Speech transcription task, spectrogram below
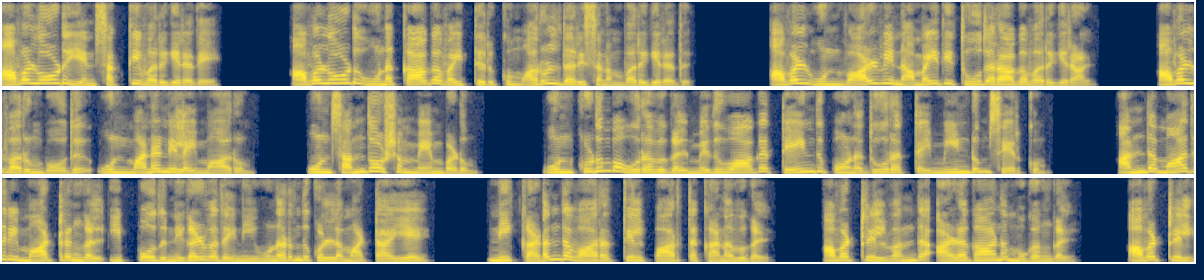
அவளோடு என் சக்தி வருகிறதே. அவளோடு உனக்காக வைத்திருக்கும் அருள் தரிசனம் வருகிறது. அவள் உன் வாழ்வின் அமைதி தூதராக வருகிறாள். அவள் வரும்போது உன் மனநிலை மாறும். உன் சந்தோஷம் மேம்படும். உன் குடும்ப உறவுகள் மெதுவாக தேய்ந்து போன தூரத்தை மீண்டும் சேர்க்கும். அந்த மாதிரி மாற்றங்கள் இப்போது நிகழ்வதை நீ உணர்ந்து கொள்ள மாட்டாயே? நீ கடந்த வாரத்தில் பார்த்த கனவுகள் அவற்றில் வந்த அழகான முகங்கள் அவற்றில்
